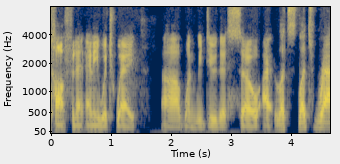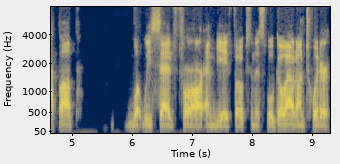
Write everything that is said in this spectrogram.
confident any which way uh, when we do this. So I, let's let's wrap up what we said for our NBA folks, and this will go out on Twitter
